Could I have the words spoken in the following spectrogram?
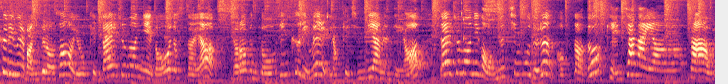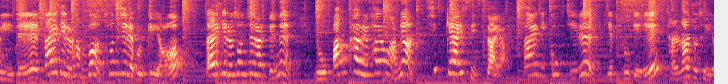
생크림을 만들어서 이렇게 짤 주머니에 넣어줬어요. 여러분도 생크림을 이렇게 준비하면 돼요. 짤 주머니가 없는 친구들은 없어도 괜찮아요. 자, 우리 이제 딸기를 한번 손질해 볼게요. 딸기를 손질할 때는 요 빵칼을 사용하면 쉽게 할 수 있어요. 딸기 꼭지를 예쁘게 잘라주세요.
